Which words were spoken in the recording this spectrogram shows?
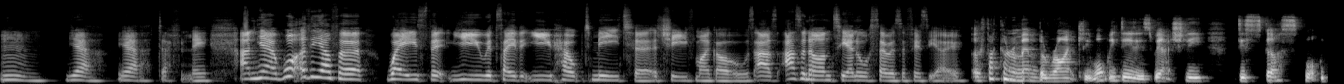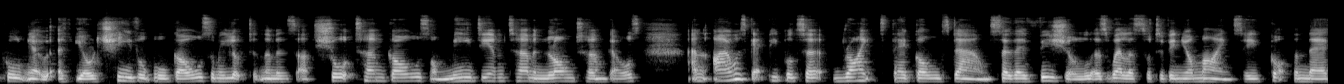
Mm. Yeah, yeah, definitely. And yeah, what are the other ways that you would say that you helped me to achieve my goals as as an auntie and also as a physio? If I can remember rightly, what we did is we actually discussed what we call, you know, your achievable goals, and we looked at them as uh, short-term goals or medium-term and long-term goals. And I always get people to write their goals down so they're visual as well as sort of in your mind. So you've got them there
